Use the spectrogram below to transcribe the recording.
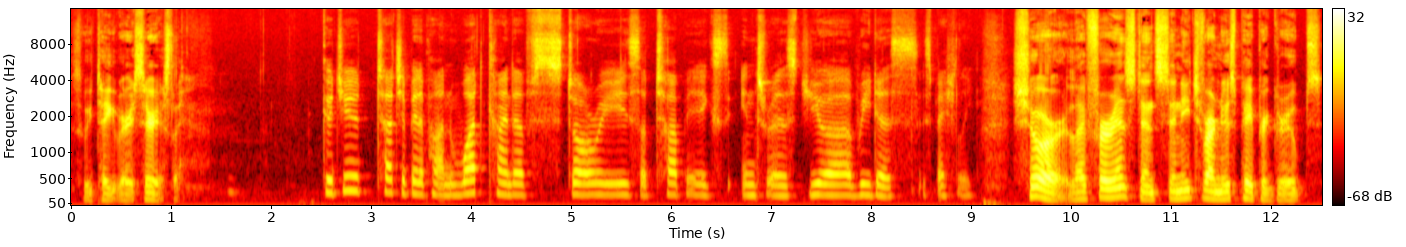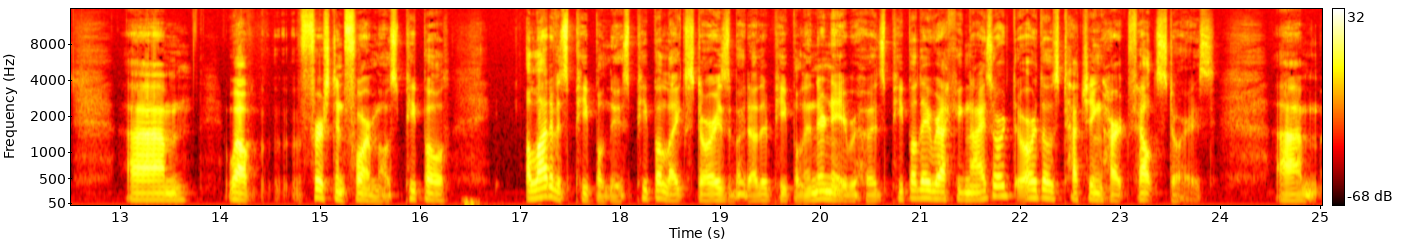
So we take it very seriously. Could you touch a bit upon what kind of stories or topics interest your readers, especially? Sure. Like, for instance, in each of our newspaper groups, um, well, first and foremost, people a lot of it's people news. People like stories about other people in their neighborhoods, people they recognize, or, or those touching, heartfelt stories. Um,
